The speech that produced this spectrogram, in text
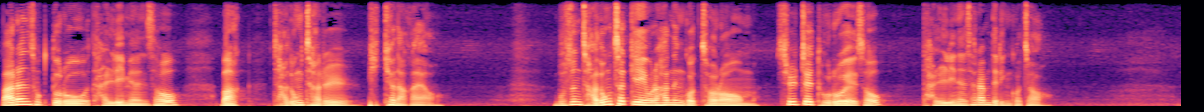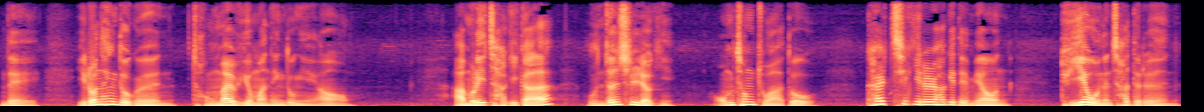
빠른 속도로 달리면서 막 자동차를 비켜나가요. 무슨 자동차 게임을 하는 것처럼 실제 도로에서 달리는 사람들인 거죠. 네. 이런 행동은 정말 위험한 행동이에요. 아무리 자기가 운전 실력이 엄청 좋아도 칼치기를 하게 되면 뒤에 오는 차들은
